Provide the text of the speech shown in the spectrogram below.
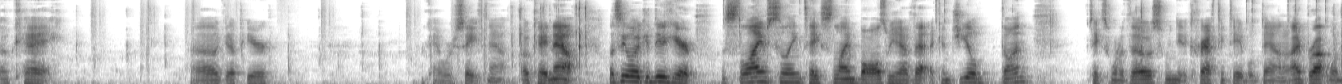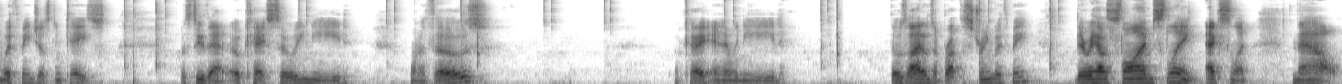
Okay. Uh, get up here. Okay, we're safe now. Okay, now, let's see what we can do here. The slime sling takes slime balls. We have that. A congealed done. Takes one of those. We need a crafting table down. And I brought one with me just in case. Let's do that. Okay, so we need one of those. Okay, and then we need those items. I brought the string with me. There we have slime sling. Excellent. Now,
